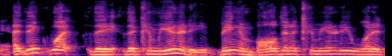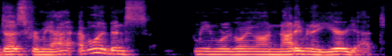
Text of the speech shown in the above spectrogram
Yeah. I think what the the community, being involved in a community, what it does for me. I, I've only been, I mean, we're going on not even a year yet,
